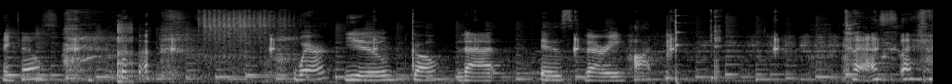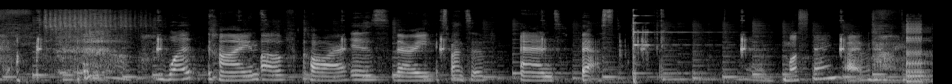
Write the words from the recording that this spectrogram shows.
Pigtails. Where? you Go. that Is. very Hot. Pass. What? kind Of. car Is. very Expensive. and Fast. Mustang. I have no idea.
